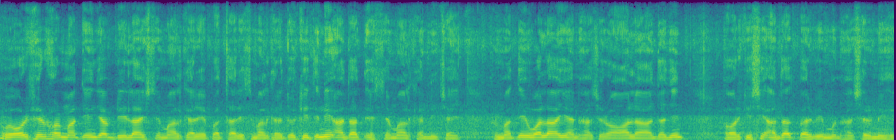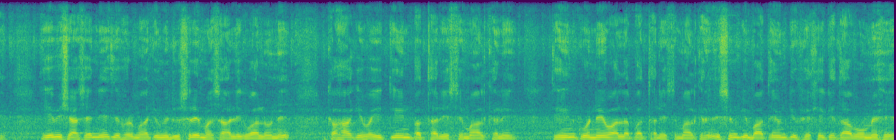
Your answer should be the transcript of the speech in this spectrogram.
اور پھر فرماتے ہیں، جب ڈیلا استعمال کرے، پتھر استعمال کرے، تو کتنی عادت استعمال کرنی چاہیے؟ فرماتے ہیں، ولا یا انحصر اعلیٰ عدد اور کسی عدد پر بھی منحصر نہیں۔ ہے یہ بھی شاثر نہیں اس لیے فرما چونکہ دوسرے مسالک والوں نے کہا کہ وہی تین پتھر استعمال کریں، تین کونے والا پتھر استعمال کریں۔ اس کی باتیں ان کی فقی کتابوں میں ہے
